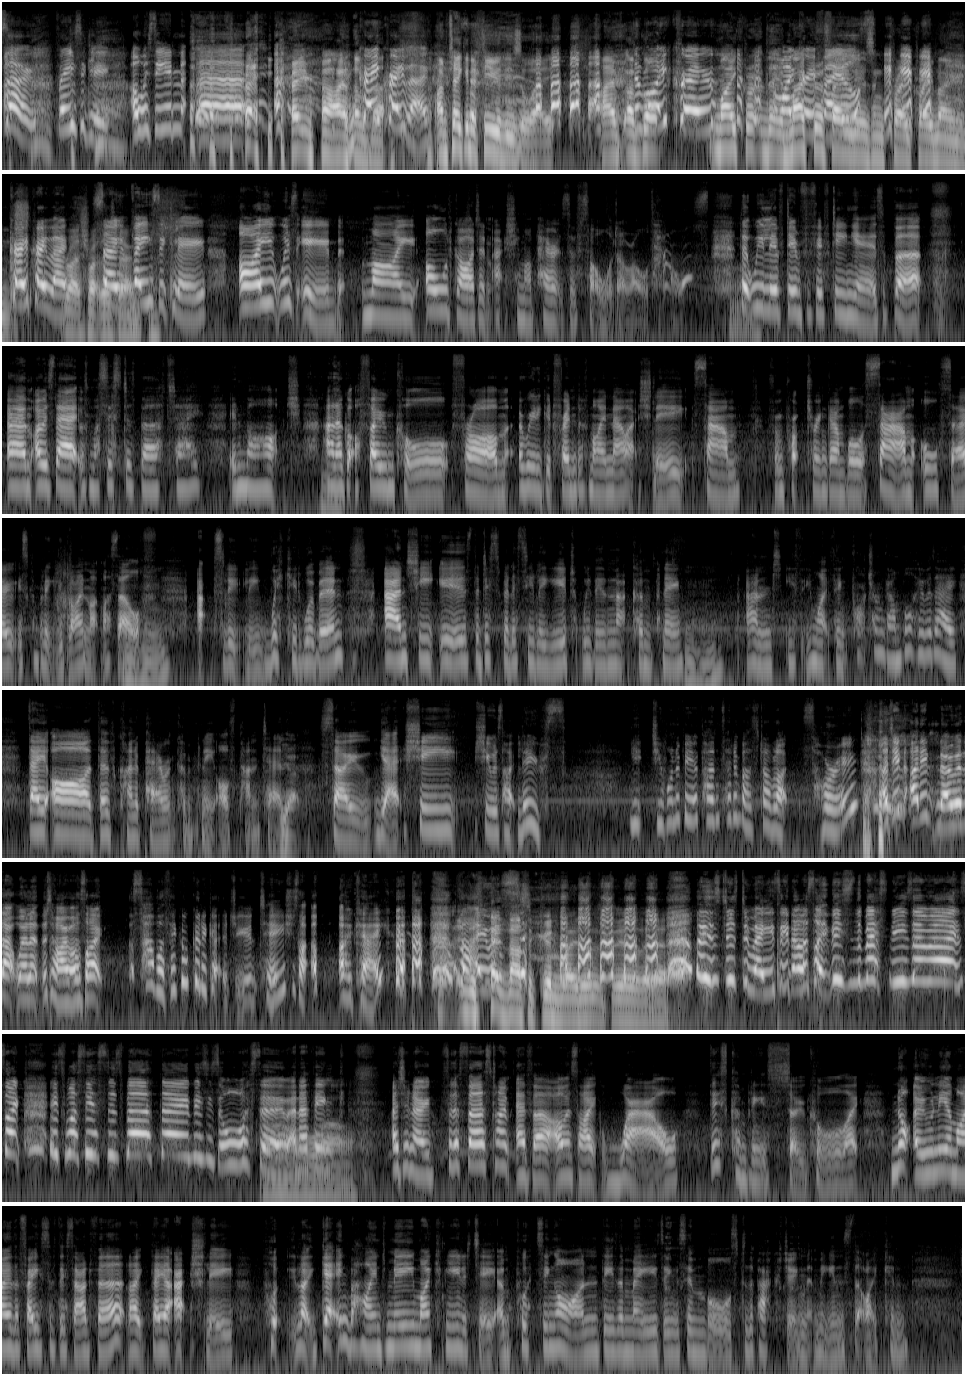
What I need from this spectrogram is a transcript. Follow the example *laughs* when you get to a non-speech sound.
*laughs* so basically, I was in uh, *laughs* Cray I love cray cray mo. I'm taking a few of these away. I've, I've The got micro, *laughs* micro, the micro, micro failures and cray cray moments. Cray cray mo. Right, so down. basically, I was in my old garden. Actually, my parents have sold our old house that we lived in for 15 years, but. Um, I was there. It was my sister's birthday in March, and I got a phone call from a really good friend of mine now, actually, Sam from Procter and Gamble. Sam also is completely blind like myself. Mm-hmm. Absolutely wicked woman, and she is the disability lead within that company mm-hmm. and you, you might think Procter and Gamble, who are they? They are the kind of parent company of Pantene. Yeah. So yeah, she she was like, loose. you, do you want to be a Pantene ambassador? I'm like, sorry, *laughs* I didn't I didn't know her that well at the time. I was like, Sam, I think I'm going to get a G&T. She's like, oh, okay. *laughs* It was- That's a good way to *laughs* feel it. it's just amazing. I was like, this is the best news ever. It's like, it's my sister's birthday. This is awesome. and I oh, think, Oh, wow. I don't know, for the first time ever, I was like, wow, this company is so cool. Like, not only am I the face of this advert, like, they are actually put like getting behind me, my community, and putting on these amazing symbols to the packaging that means that I can,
